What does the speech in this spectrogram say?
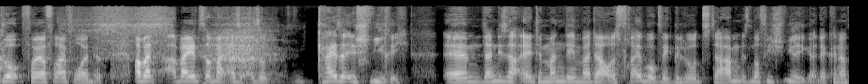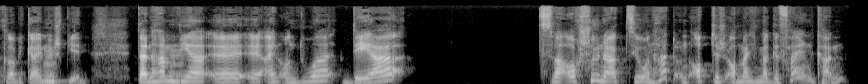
So, feuerfrei, Freunde. Aber, aber jetzt nochmal, also, also Kaiser ist schwierig. Ähm, dann dieser alte Mann, den wir da aus Freiburg weggelotst haben, ist noch viel schwieriger. Der kann auch, glaube ich, gar nicht mehr Hm. spielen. Dann haben Hm. wir äh, äh, einen Ondur, der zwar auch schöne Aktionen hat und optisch auch manchmal gefallen kann,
